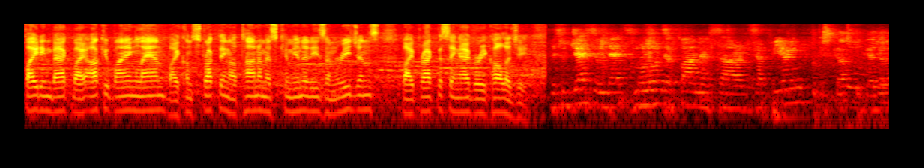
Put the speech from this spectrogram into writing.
fighting back by occupying land, by constructing autonomous communities and regions, by practicing agroecology. The suggestion that smallholder farmers are disappearing discuss together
